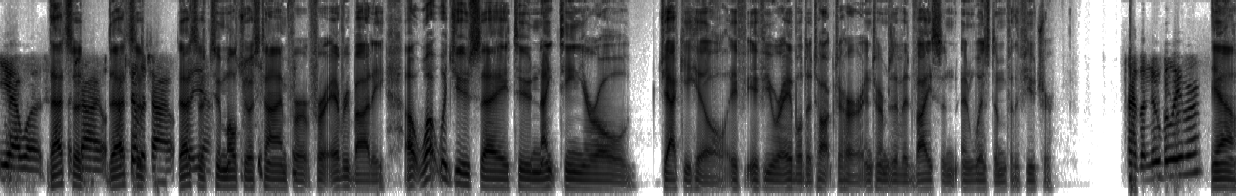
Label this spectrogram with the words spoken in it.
Yeah, I was. That's a, a child. That's a, a, child. That's yeah. a tumultuous time for for everybody. Uh, what would you say to 19 year old Jackie Hill if if you were able to talk to her in terms of advice and, and wisdom for the future? As a new believer? Yeah.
